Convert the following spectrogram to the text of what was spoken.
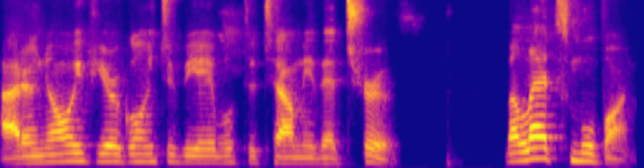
I don't know if you're going to be able to tell me the truth. But let's move on.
